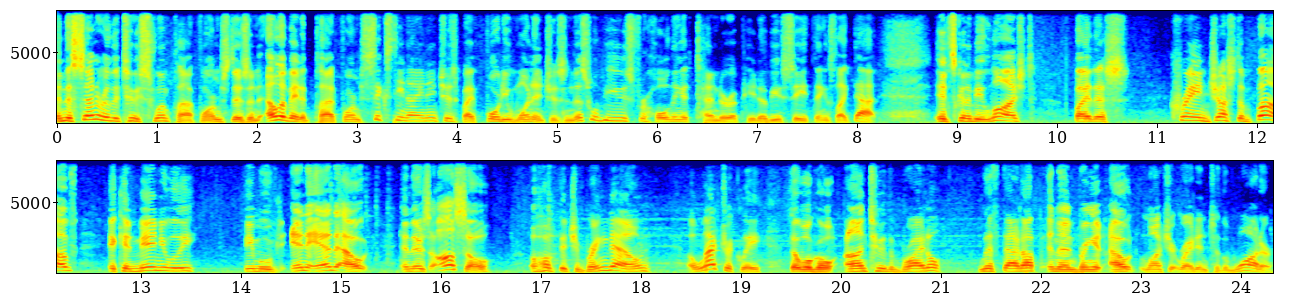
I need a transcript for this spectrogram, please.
In the center of the two swim platforms, there's an elevated platform 69 inches by 41 inches, and this will be used for holding a tender, a PWC, things like that. It's going to be launched by this crane just above. It can manually be moved in and out, and there's also a hook that you bring down electrically that will go onto the bridle, lift that up, and then bring it out, launch it right into the water.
